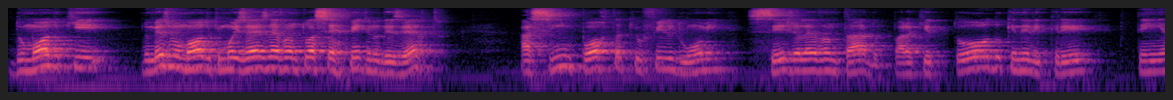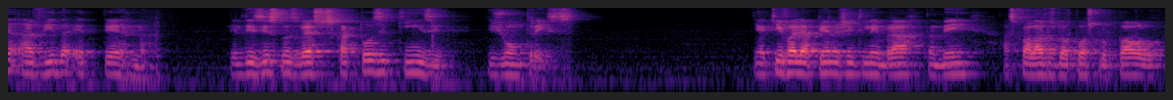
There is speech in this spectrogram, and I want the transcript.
do modo que, do mesmo modo que Moisés levantou a serpente no deserto, assim importa que o Filho do Homem seja levantado, para que todo que nele crê tenha a vida eterna. Ele diz isso nos versos 14 e 15 de João 3. E aqui vale a pena a gente lembrar também as palavras do apóstolo Paulo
